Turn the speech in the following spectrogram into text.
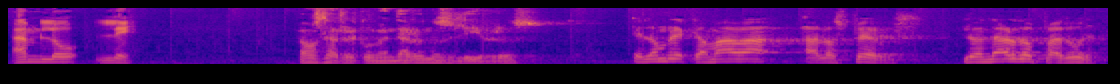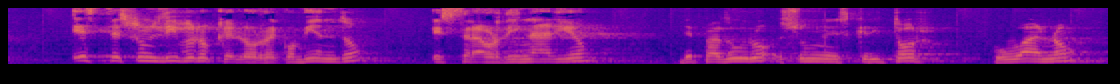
AMLO le. Vamos a recomendar unos libros. El hombre que amaba a los perros, Leonardo Padura. Este es un libro que lo recomiendo, extraordinario, de Paduro. Es un escritor cubano.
